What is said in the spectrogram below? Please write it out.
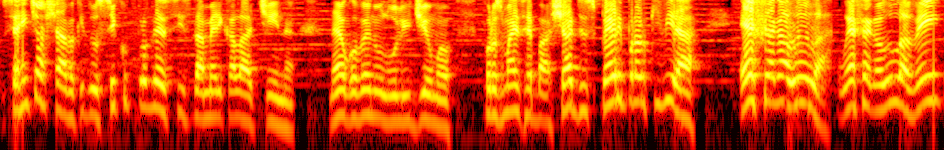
se a gente achava que do ciclo progressista da América Latina, né, o governo Lula e Dilma foram os mais rebaixados, espere para o que virá. FH Lula. O FH Lula vem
